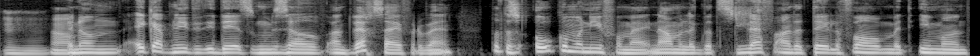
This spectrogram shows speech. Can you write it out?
Ja. Mhm. Ja. En dan, ik heb niet het idee dat ik mezelf aan het wegcijferen ben. Dat is ook een manier voor mij. Namelijk, dat is lef aan de telefoon met iemand,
